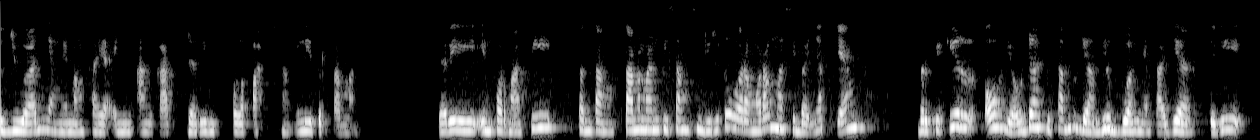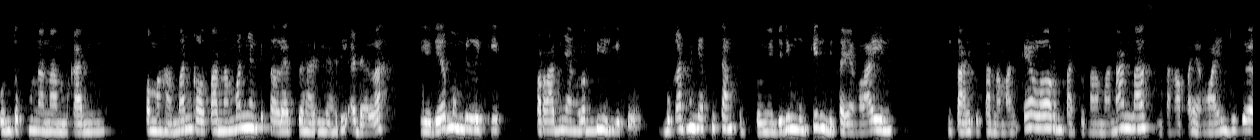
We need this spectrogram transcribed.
tujuan yang memang saya ingin angkat dari pelepah pisang ini terutama dari informasi tentang tanaman pisang sendiri tuh orang-orang masih banyak yang berpikir oh ya udah pisang itu diambil buahnya saja. Jadi untuk menanamkan pemahaman kalau tanaman yang kita lihat sehari-hari adalah ya dia memiliki peran yang lebih gitu. Bukan hanya pisang sebetulnya. Jadi mungkin bisa yang lain. Entah itu tanaman kelor, entah itu tanaman nanas, entah apa yang lain juga.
